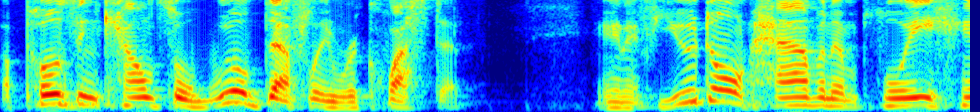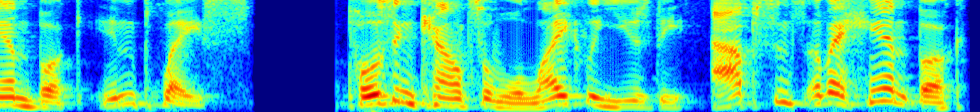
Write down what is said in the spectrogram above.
opposing counsel will definitely request it. And if you don't have an employee handbook in place, opposing counsel will likely use the absence of a handbook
